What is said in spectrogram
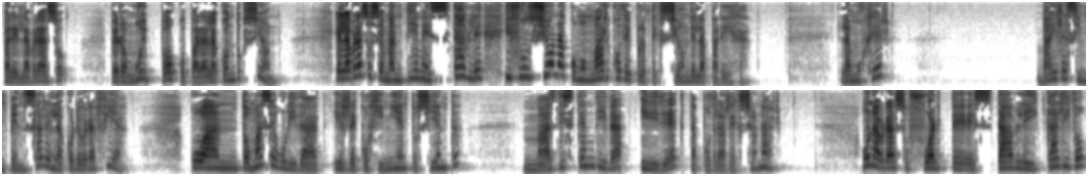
para el abrazo, pero muy poco para la conducción. El abrazo se mantiene estable y funciona como marco de protección de la pareja. La mujer baila sin pensar en la coreografía. Cuanto más seguridad y recogimiento sienta, más distendida y directa podrá reaccionar. Un abrazo fuerte, estable y cálido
